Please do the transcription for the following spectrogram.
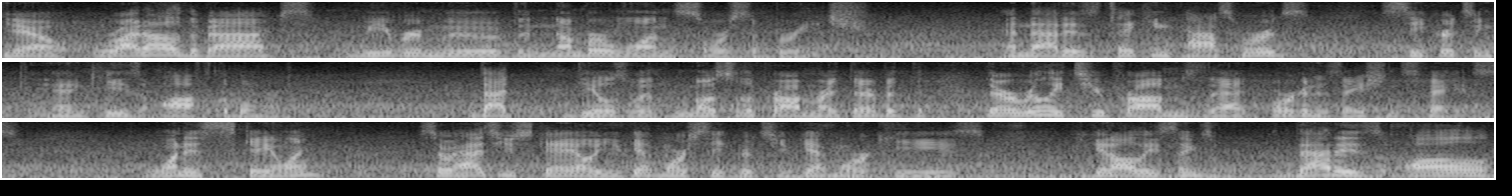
You know, right out of the box, we remove the number one source of breach, and that is taking passwords, secrets, and, and keys off the board. That deals with most of the problem right there, but th there are really two problems that organizations face. One is scaling. So as you scale, you get more secrets, you get more keys, you get all these things. That is all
